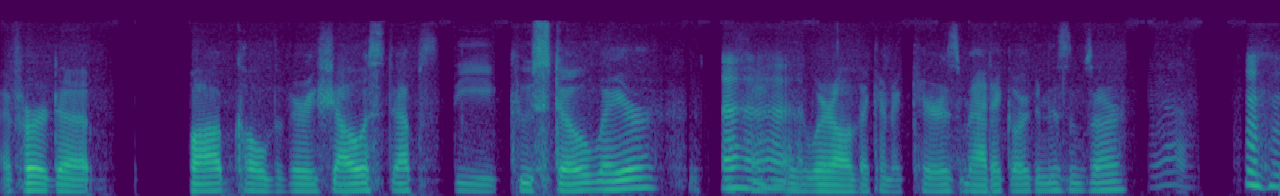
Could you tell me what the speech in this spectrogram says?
I've heard uh, Bob call the very shallowest depths the Cousteau layer, is where all the kind of charismatic organisms are. yeah. Mm-hmm.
